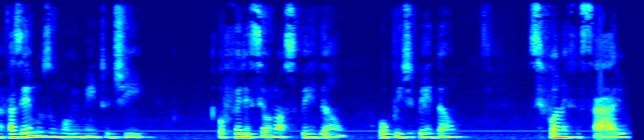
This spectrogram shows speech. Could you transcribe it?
a fazermos um movimento de oferecer o nosso perdão ou pedir perdão se for necessário,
